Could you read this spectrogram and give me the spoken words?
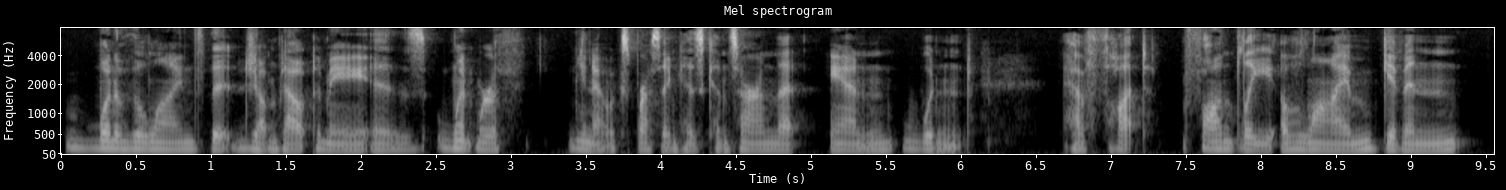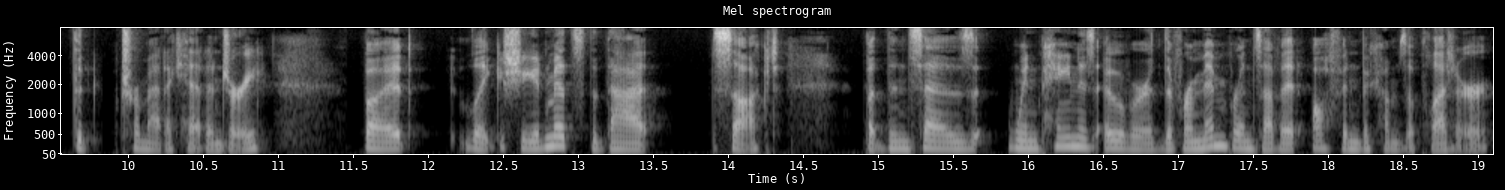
one of the lines that jumped out to me is Wentworth you know, expressing his concern that Anne wouldn't have thought fondly of Lyme given the traumatic head injury. But like she admits that that sucked, but then says, when pain is over, the remembrance of it often becomes a pleasure.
